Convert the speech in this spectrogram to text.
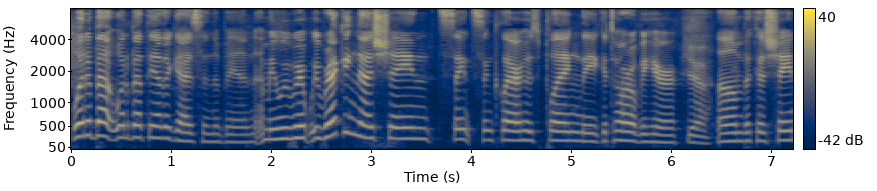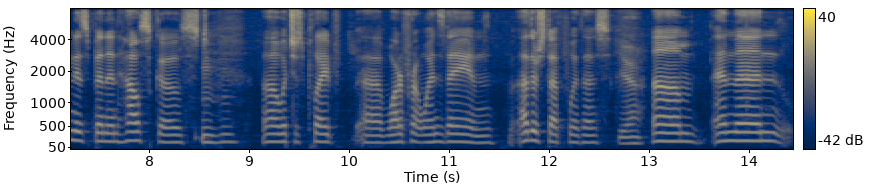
What about what about the other guys in the band? I mean, we re- we recognize Shane Saint Sinclair, who's playing the guitar over here, yeah. um, because Shane has been in House Ghost, hmm uh, which has played uh, Waterfront Wednesday and other stuff with us. Yeah. Um, and then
